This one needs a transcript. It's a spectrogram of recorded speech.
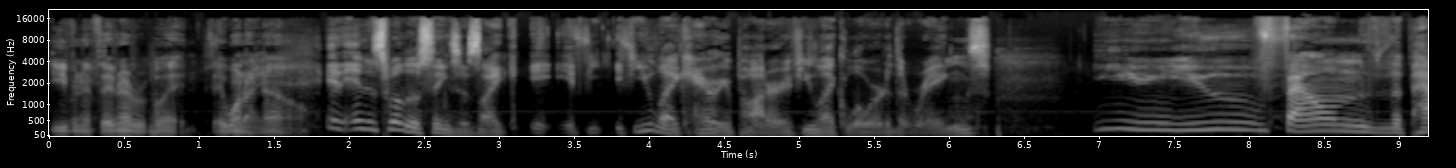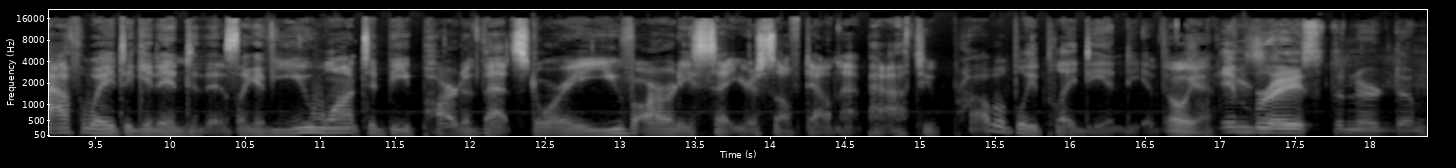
even if they've never played. They want Right. to know. and, and it's one of those things. Is like if if you like Harry Potter, if you like Lord of the Rings, you you found the pathway to get into this. Like if you want to be part of that story, you've already set yourself down that path to probably play D and D. Oh yeah, Embrace the nerddom.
